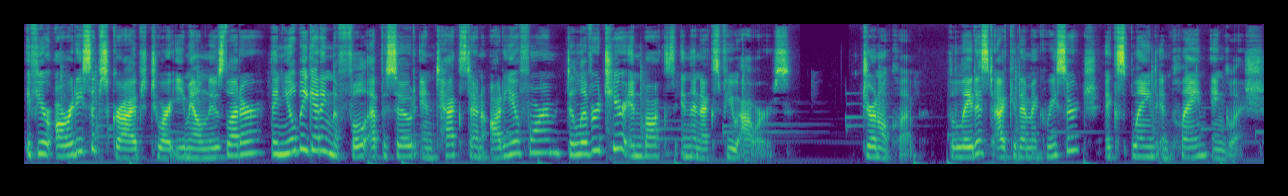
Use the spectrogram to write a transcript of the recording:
If you're already subscribed to our email newsletter, then you'll be getting the full episode in text and audio form delivered to your inbox in the next few hours. Journal Club, the latest academic research explained in plain English.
